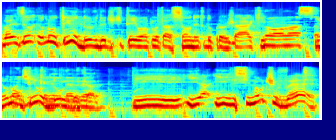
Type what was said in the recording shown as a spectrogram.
mas eu, eu não tenho dúvida de que tem uma plantação dentro do Projac. Nossa, eu não tenho crer, dúvida, né, cara. E, e, e se não tiver,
